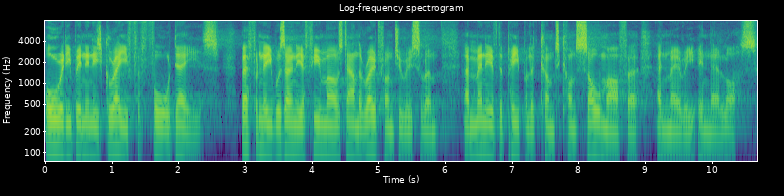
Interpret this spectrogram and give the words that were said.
already been in his grave for four days. Bethany was only a few miles down the road from Jerusalem, and many of the people had come to console Martha and Mary in their loss.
